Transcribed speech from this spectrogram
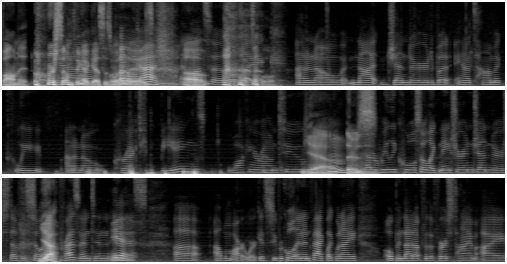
vomit or something, I guess is what oh it is. gosh. and Um, lots of like cool. I don't know, not gendered but anatomically I don't know correct beings walking around too. Yeah, Hmm. there's Got a really cool so like nature and gender stuff is so Yeah. present in, in Yeah. this uh, album artwork. It's super cool. And in fact, like when I opened that up for the first time, I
